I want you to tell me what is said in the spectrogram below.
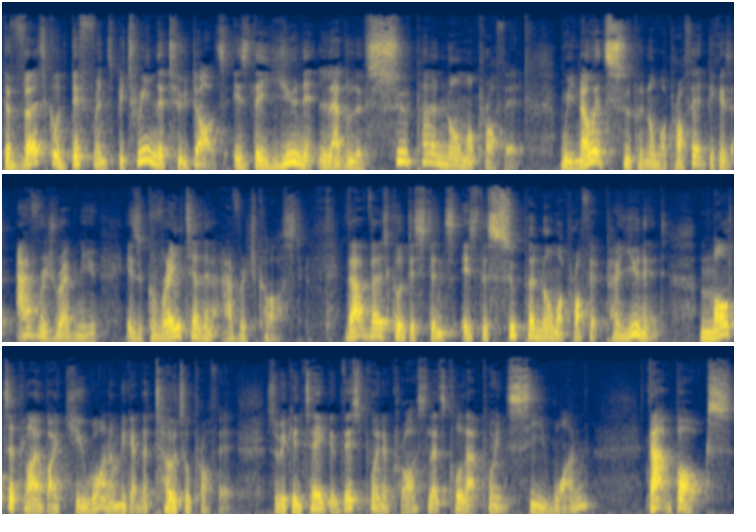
The vertical difference between the two dots is the unit level of supernormal profit. We know it's supernormal profit because average revenue is greater than average cost. That vertical distance is the supernormal profit per unit multiplied by Q1 and we get the total profit. So we can take this point across, let's call that point C1. That box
